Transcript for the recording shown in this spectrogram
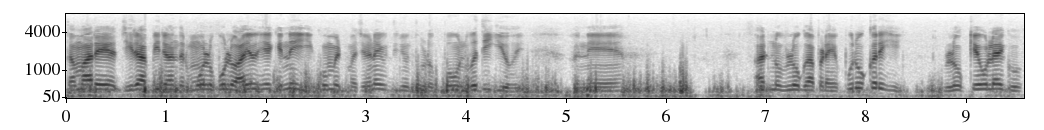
તમારે જીરા બીરા અંદર મોલો બોલો આવ્યો છે કે નહીં એ કોમેન્ટમાં જણાવી દીજો થોડો પવન વધી ગયો હોય. અને આજનો બ્લોગ આપણે પૂરો કરી બ્લોગ કેવો લાગ્યો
